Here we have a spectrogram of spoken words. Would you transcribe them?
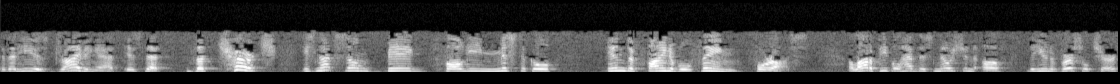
that he is driving at is that the church is not some big, foggy, mystical, indefinable thing for us. A lot of people have this notion of the universal church,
